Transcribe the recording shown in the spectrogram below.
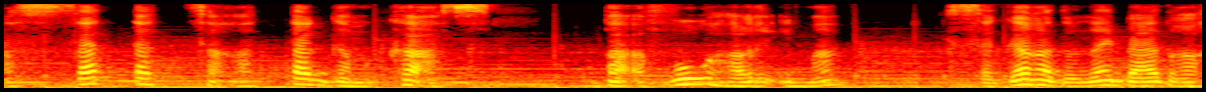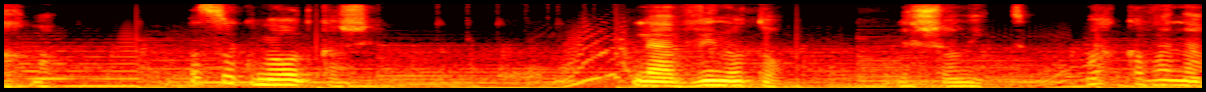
עשת צרתה גם כעס בעבור הרעימה, סגר אדוני בעד רחמה. פסוק מאוד קשה. להבין אותו לשונית. מה הכוונה?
